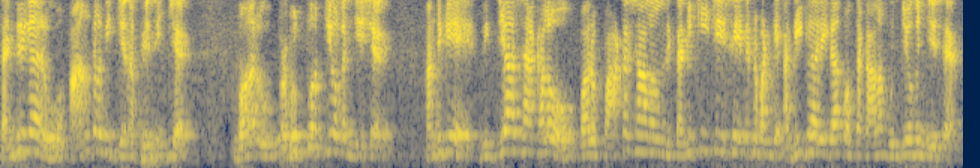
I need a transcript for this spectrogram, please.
తండ్రి గారు ఆంగ్ల విద్యను అభ్యసించారు. వారు ప్రభుత్వోద్యోగం చేశారు. అందుకే విద్యాశాఖలో వారు పాఠశాలల్ని తనిఖీ చేసేటటువంటి అధికారిగా కొంతకాలం ఉద్యోగం చేశారు.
